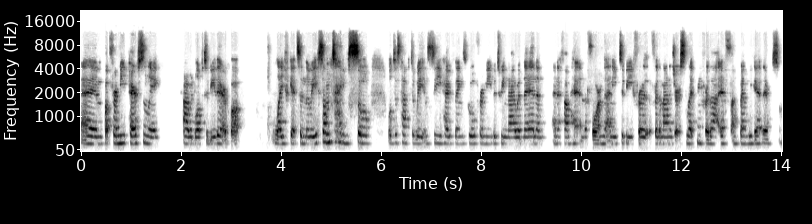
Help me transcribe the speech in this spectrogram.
Um, but for me personally, I would love to be there, but life gets in the way sometimes. So we'll just have to wait and see how things go for me between now and then, and, and if I'm hitting the form that I need to be for for the manager to select me for that if and when we get there. So.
